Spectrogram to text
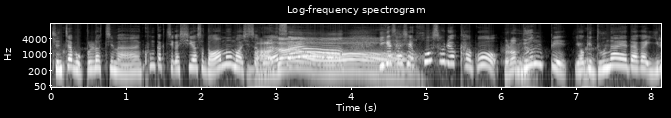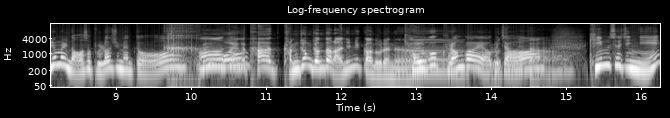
진짜 못 불렀지만 콩깍지가 씌어서 너무 멋있어 보였어요. 맞아요. 이게 사실 호소력하고 그럼요. 눈빛 여기 네. 누나에다가 이름을 넣어서 불러주면 또, 어, 뭐또 이거 다 감정 전달 아닙니까 노래는 결국 그런 거예요? 그렇습니다. 김수진님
